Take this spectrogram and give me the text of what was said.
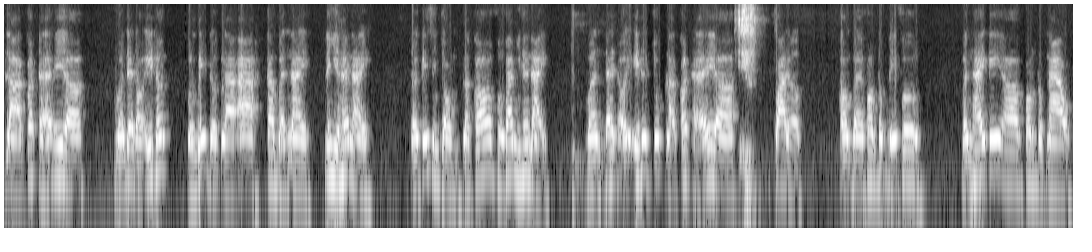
là có thể uh, mình thay đổi ý thức mình biết được là à căn bệnh này nó như thế này rồi ký sinh trùng là có phương pháp như thế này. Mình thay đổi ý thức chút là có thể uh, qua được. Còn về phong tục địa phương mình thấy cái uh, phong tục nào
